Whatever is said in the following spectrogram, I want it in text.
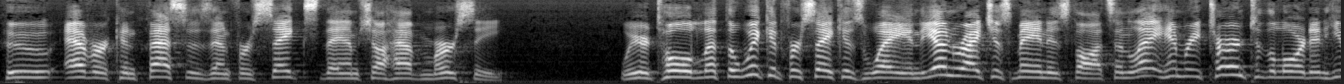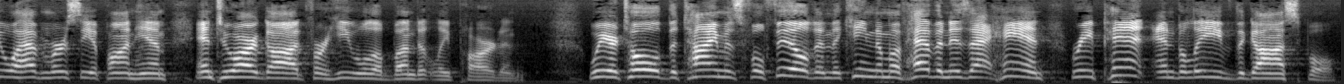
whoever confesses and forsakes them shall have mercy. We are told, Let the wicked forsake his way, and the unrighteous man his thoughts, and let him return to the Lord, and he will have mercy upon him, and to our God, for he will abundantly pardon. We are told the time is fulfilled, and the kingdom of heaven is at hand. Repent and believe the gospel.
